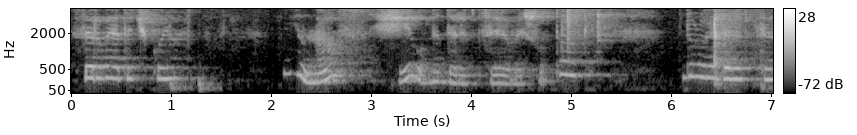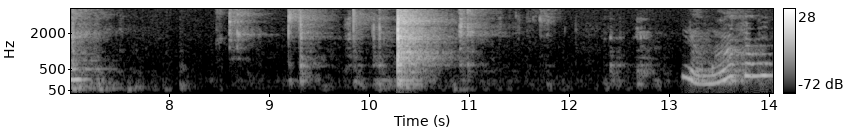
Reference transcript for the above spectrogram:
серветочкою. І в нас ще одне деревце вийшло. Так, друге деревце. Намазали.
